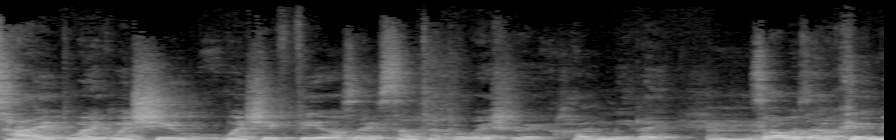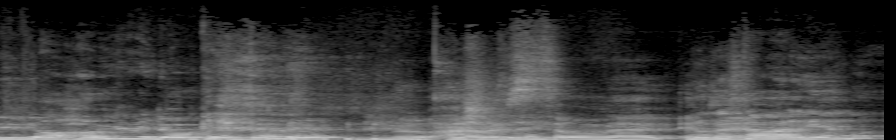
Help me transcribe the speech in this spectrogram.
type. Like when she when she feels like some type of way, she like hug me. Like so, mm-hmm. I was like, okay, maybe I'll hug her and it'll get better. No, I was like- so mad. And ¿No se estaba riendo?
